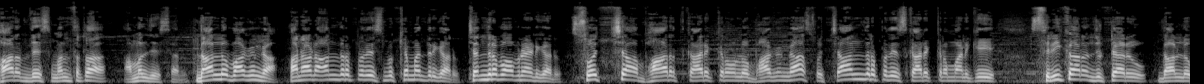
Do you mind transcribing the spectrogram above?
భారతదేశం అంతటా అమలు చేశారు. దానిలో భాగంగా ఆనాడు ఆంధ్రప్రదేశ్ ముఖ్యమంత్రి గారు చంద్రబాబు నాయుడు గారు స్వచ్ఛ భారత్ కార్యక్రమంలో భాగంగా స్వచ్ఛాంధ్రప్రదేశ్ కార్యక్రమానికి శ్రీకారం చుట్టారు. దానిలో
